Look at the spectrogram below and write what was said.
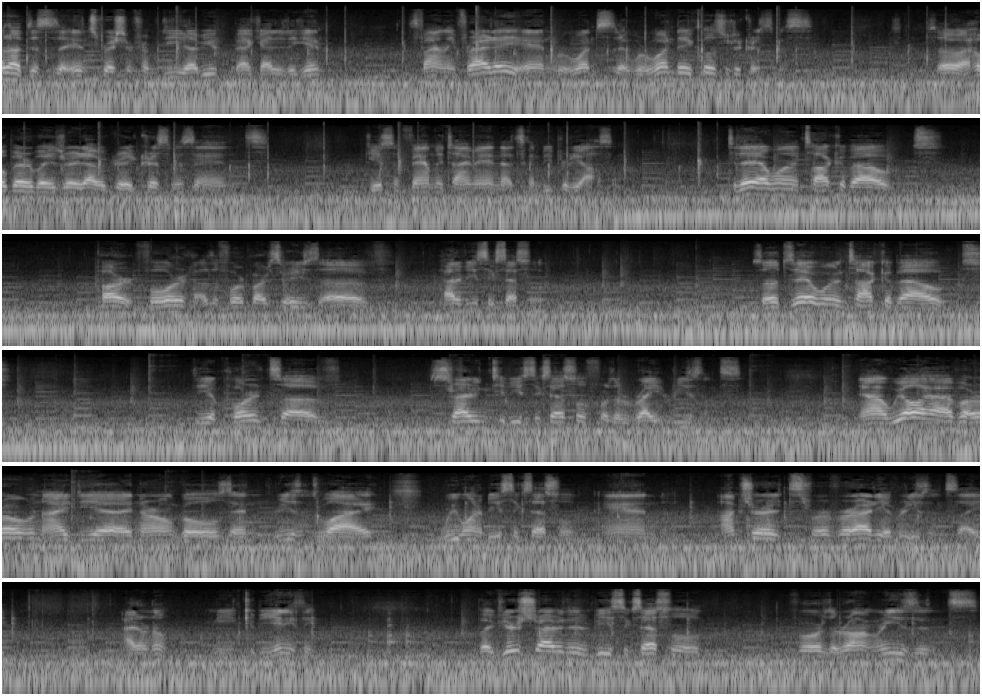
What up? This is an inspiration from DW. Back at it again. It's finally Friday, and we're one we're one day closer to Christmas. So I hope everybody's ready to have a great Christmas and get some family time in. That's to be pretty awesome. Today I want to talk about part four of the four-part series of how to be successful. So today I want to talk about the importance of striving to be successful for the right reasons. Now, we all have our own idea and our own goals and reasons why we want to be successful. And I'm sure it's for a variety of reasons. Like, I don't know. I mean, it could be anything. But if you're striving to be successful for the wrong reasons,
